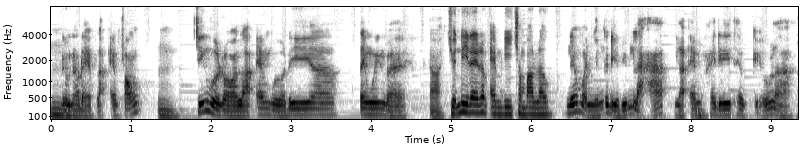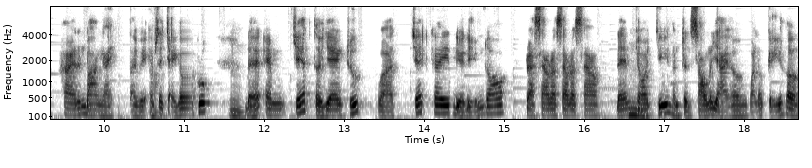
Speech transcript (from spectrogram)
Ừ. đường nào đẹp là em phóng. Ừ. chuyến vừa rồi là em vừa đi uh, tây nguyên về Rồi, chuyến đi đây em đi trong bao lâu nếu mà những cái địa điểm lạ là em hay đi theo kiểu là 2 đến 3 ngày tại vì em Ờ. sẽ chạy gấp rút Ừ. để em chết thời gian trước và chết cái địa điểm đó ra sao ra sao ra sao để em Ừ. cho chuyến hành trình sau nó dài hơn và nó kỹ hơn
